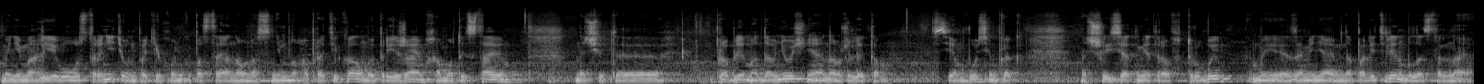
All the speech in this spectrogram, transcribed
мы не могли его устранить, он потихоньку постоянно у нас немного протекал. Мы приезжаем, хомуты ставим. Значит, э, проблема давнешняя, она уже лет там 7-8, как значит, 60 метров трубы мы заменяем на полиэтилен, была стальная.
